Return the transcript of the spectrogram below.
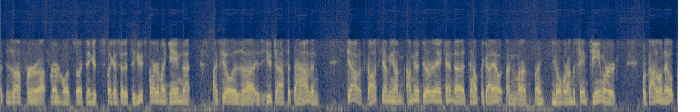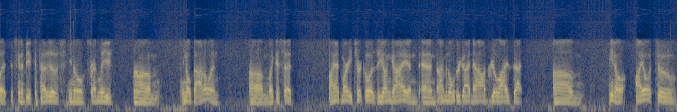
it is off for uh, for everyone. So I think it's like I said, it's a huge part of my game that I feel is uh, is a huge asset to have. And yeah, with Koski, I mean, I'm I'm going to do everything I can to, to help the guy out. I'm, uh, I, you know, we're on the same team. We're we're battling out, but it's going to be a competitive, you know, friendly, um, you know, battle. And um, like I said, I had Marty Turco as a young guy, and and I'm an older guy now, and realize that, um, you know, I owe it to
